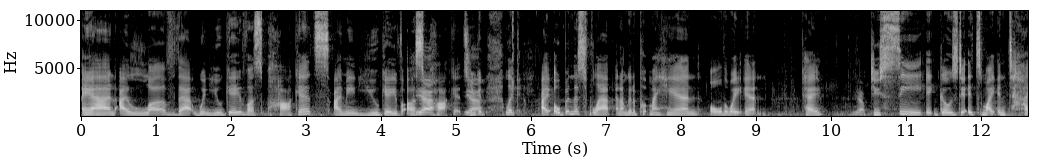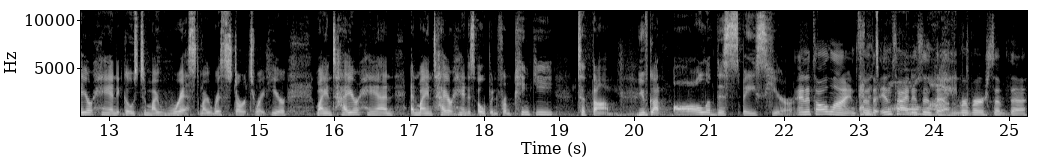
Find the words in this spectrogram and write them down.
And I love that when you gave us pockets, I mean, you gave us Yeah, pockets. You yeah. could, like, I open this flap and I'm gonna put my hand all the way in, okay? Yep. Do you see it goes to, it's my entire hand, it goes to my wrist. My wrist starts right here. My entire hand, and my entire hand is open from pinky to thumb. You've got all of this space here. And it's all lined, so the inside isn't lined. the reverse of the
